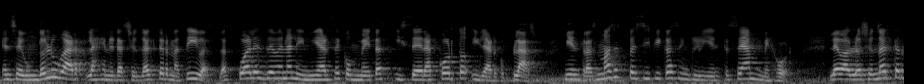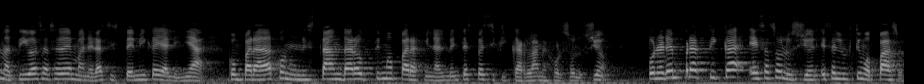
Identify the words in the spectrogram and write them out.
En segundo lugar, la generación de alternativas, las cuales deben alinearse con metas y ser a corto y largo plazo Mientras más específicas e incluyentes sean, mejor. La evaluación de alternativas se hace de manera sistémica y alineada, comparada con un estándar óptimo para finalmente especificar la mejor solución. Poner en práctica esa solución es el último paso,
